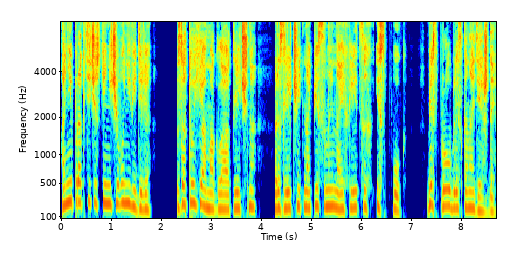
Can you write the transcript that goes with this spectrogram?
Они практически ничего не видели, зато я могла отлично — различить написанный на их лицах испуг, без проблеска надежды.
